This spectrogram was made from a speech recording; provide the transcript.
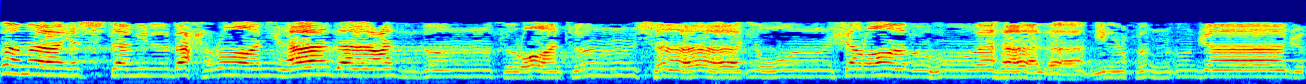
وما يستمي البحران هذا عذب فرات سائغ شرابه وهذا ملح أجاج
